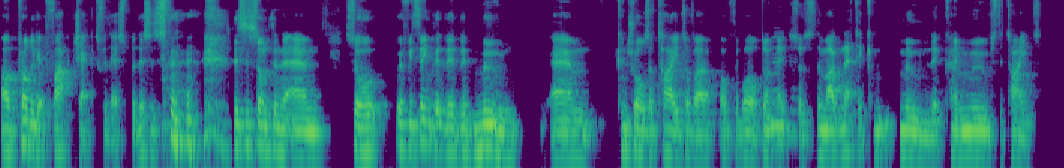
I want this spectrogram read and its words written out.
I'll probably get fact checked for this, but this is this is something that um so if we think that the, the moon um controls the tides of a of the world, don't mm-hmm. it? So it's the magnetic moon that kind of moves the tides.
